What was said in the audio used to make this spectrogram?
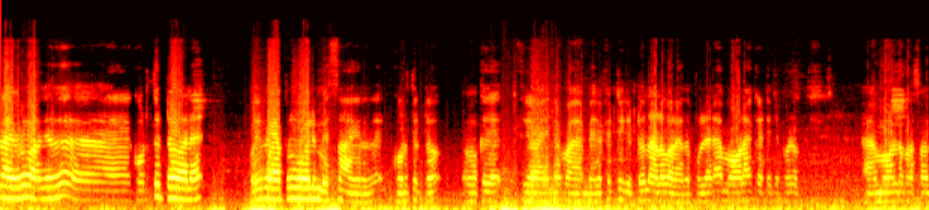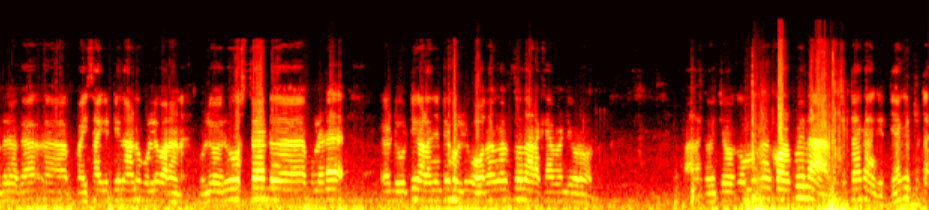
ഡ്രൈവർ പറഞ്ഞത് കൊടുത്തിട്ടോ അവനെ ഒരു പേപ്പർ പോലും മിസ്സാകരുത് കൊടുത്തിട്ടോ. നമുക്ക് അതിന്റെ ബെനിഫിറ്റ് കിട്ടുമെന്നാണ് പറയുന്നത്. പുള്ളിയുടെ മോളെ കെട്ടിച്ചപ്പോഴും മോളുടെ പ്രസവത്തിനൊക്കെ പൈസ കിട്ടിയെന്നാണ് പുള്ളി പറയണത് പുള്ളി ഒരു ദിവസത്തെ പുള്ളിയുടെ ഡ്യൂട്ടി കളഞ്ഞിട്ട് പുള്ളി കോതങ്കലത്ത് നടക്കാൻ വേണ്ടി ഇവിടെ വന്നു. അപ്പൊ അതൊക്കെ വെച്ച് നോക്കുമ്പോ കുഴപ്പമില്ല. അടച്ചിട്ടേക്കാം. കിട്ടിയാ കിട്ടട്ടെ.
